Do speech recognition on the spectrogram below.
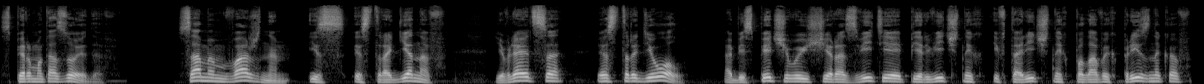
сперматозоидов. Самым важным из эстрогенов является эстрадиол, обеспечивающий развитие первичных и вторичных половых признаков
